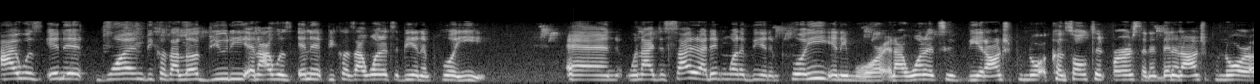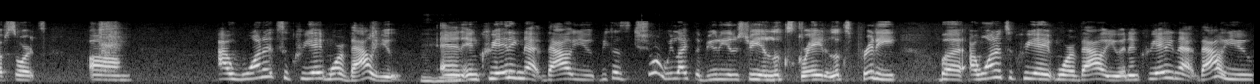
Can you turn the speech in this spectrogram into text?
I was in it one because I love beauty, and I was in it because I wanted to be an employee. And when I decided I didn't want to be an employee anymore and I wanted to be an entrepreneur, consultant first, and then an entrepreneur of sorts, um, I wanted to create more value. Mm-hmm. And in creating that value, because sure, we like the beauty industry, it looks great, it looks pretty, but I wanted to create more value. And in creating that value,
